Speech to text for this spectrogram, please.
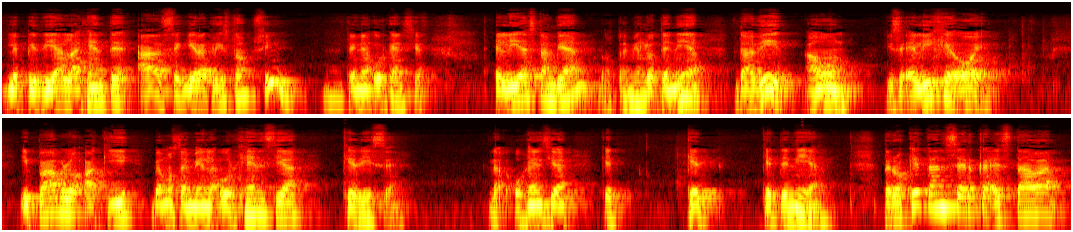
le pedía a la gente a seguir a Cristo? Sí, tenía urgencia. Elías también, lo, también lo tenía. David aún, dice, elige hoy. Y Pablo aquí vemos también la urgencia que dice, la urgencia que, que, que tenía. Pero ¿qué tan cerca estaban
